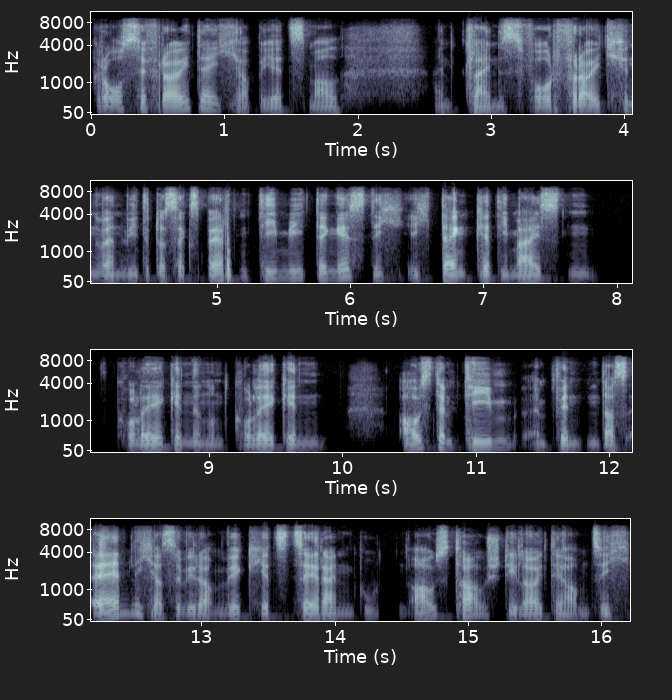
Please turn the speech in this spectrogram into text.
große Freude. Ich habe jetzt mal ein kleines Vorfreudchen, wenn wieder das Expertenteam-Meeting ist. Ich, ich denke, die meisten Kolleginnen und Kollegen aus dem Team empfinden das ähnlich. Also wir haben wirklich jetzt sehr einen guten Austausch. Die Leute haben sich,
